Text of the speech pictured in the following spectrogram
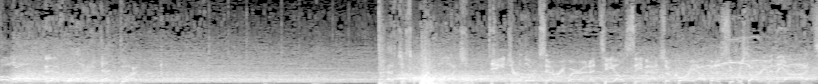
Oh, this, what a headbutt. That's just hard to watch. Danger lurks everywhere in a TLC match, so Corey, how can a superstar even the odds?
